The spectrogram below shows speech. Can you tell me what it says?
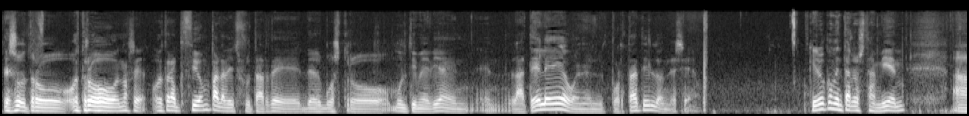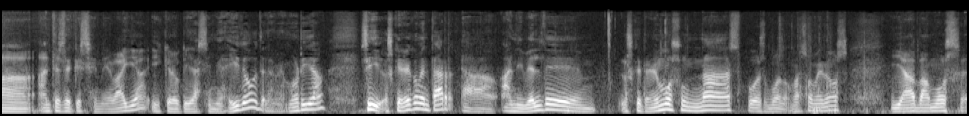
es, otro, otro, no sé, otra opción para disfrutar de, vuestro multimedia en la tele o en el portátil, donde sea. Quiero comentaros también, uh, antes de que se me vaya, y creo que ya se me ha ido de la memoria, sí, os quería comentar uh, a nivel de los que tenemos un NAS, pues bueno, más o menos ya vamos, eh,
